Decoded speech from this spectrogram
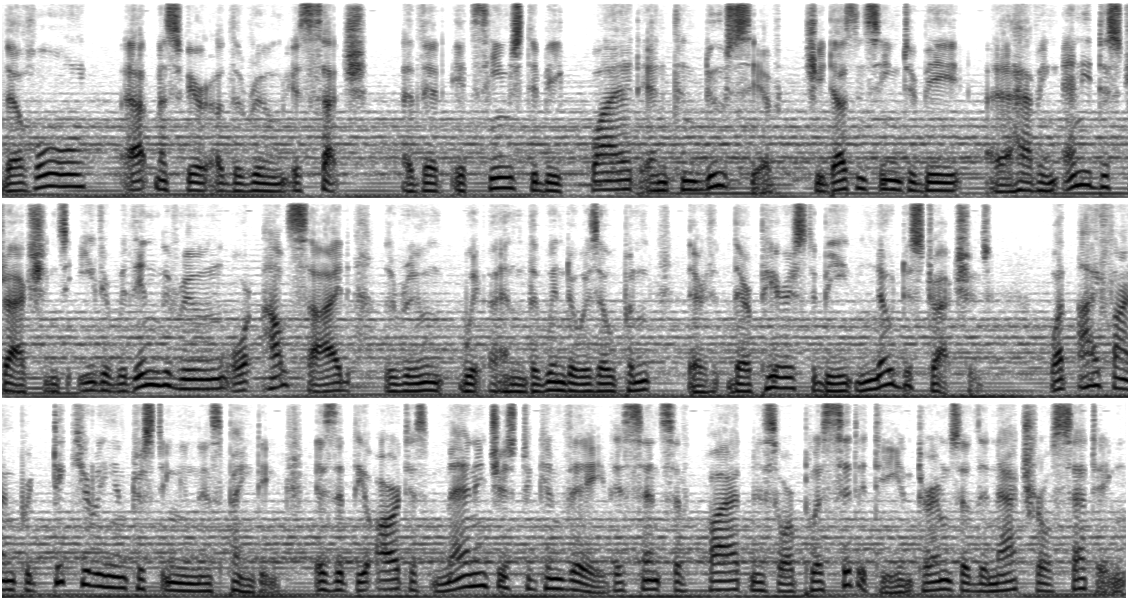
The whole atmosphere of the room is such that it seems to be quiet and conducive. She doesn't seem to be uh, having any distractions either within the room or outside the room, and the window is open. There, there appears to be no distractions. What I find particularly interesting in this painting is that the artist manages to convey this sense of quietness or placidity in terms of the natural setting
